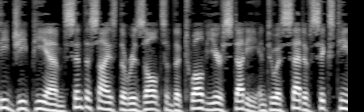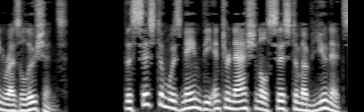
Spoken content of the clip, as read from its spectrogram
CGPM synthesized the results of the 12-year study into a set of 16 resolutions. The system was named the International System of Units,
